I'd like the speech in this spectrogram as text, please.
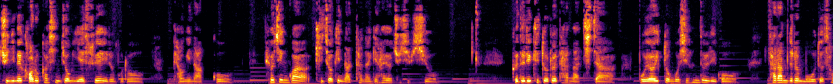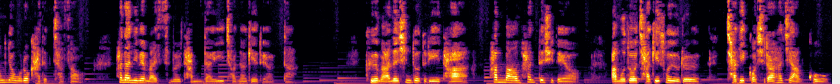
주님의 거룩하신 종 예수의 이름으로 병이 낫고 표징과 기적이 나타나게 하여 주십시오. 그들이 기도를 다 마치자 모여있던 곳이 흔들리고 사람들은 모두 성령으로 가득 차서 하나님의 말씀을 담다히 전하게 되었다. 그 많은 신도들이 다 한마음 한뜻이 되어 아무도 자기 소유를 자기 것이라 하지 않고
